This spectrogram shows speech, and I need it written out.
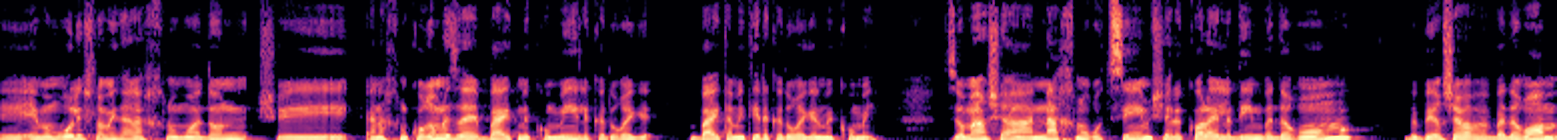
אה, הם אמרו לי, שלומית, אנחנו מועדון שאנחנו קוראים לזה בית מקומי לכדורגל, בית אמיתי לכדורגל מקומי. זה אומר שאנחנו רוצים שלכל הילדים בדרום, בבאר שבע ובדרום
